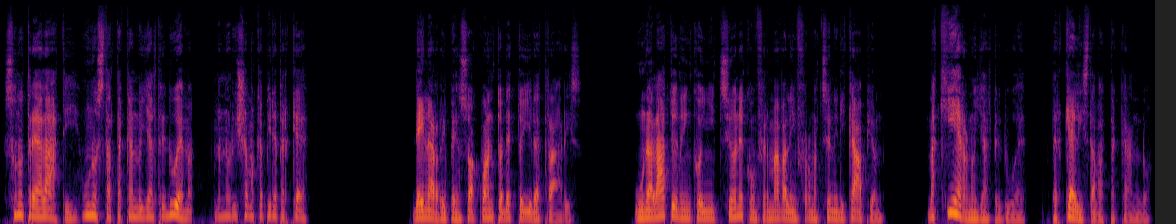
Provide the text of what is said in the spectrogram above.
Sono tre alati, uno sta attaccando gli altri due, ma, ma non riusciamo a capire perché. Deinar ripensò a quanto dettogli da Traris. Un alato in rincognizione confermava le informazioni di Capion. Ma chi erano gli altri due? Perché li stava attaccando?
